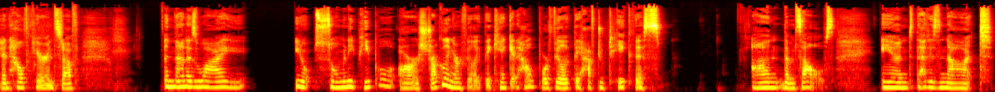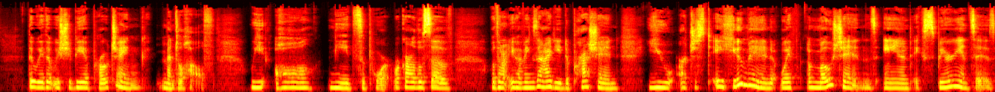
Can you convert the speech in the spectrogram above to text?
and healthcare and stuff. And that is why you know, so many people are struggling or feel like they can't get help or feel like they have to take this on themselves. And that is not the way that we should be approaching mental health. We all need support, regardless of whether or not you have anxiety, depression, you are just a human with emotions and experiences.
